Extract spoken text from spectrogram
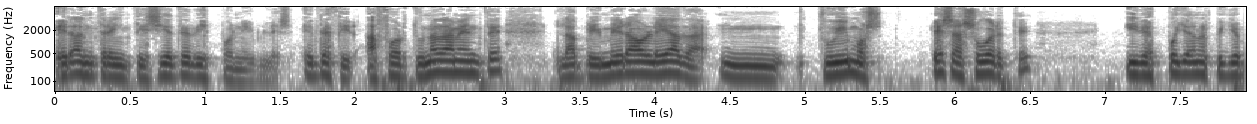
eran 37 disponibles. Es decir, afortunadamente, la primera oleada mm, tuvimos esa suerte y después ya nos pilló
